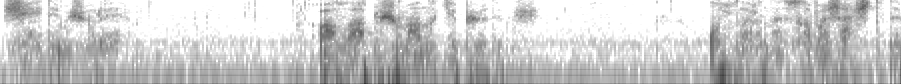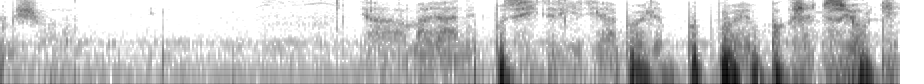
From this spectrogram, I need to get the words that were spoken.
Şey demiş oraya Allah düşmanlık yapıyor demiş. Kullarına savaş açtı demiş falan. Ya ama yani bu siktir git ya böyle, böyle bir bakış açısı yok ki.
